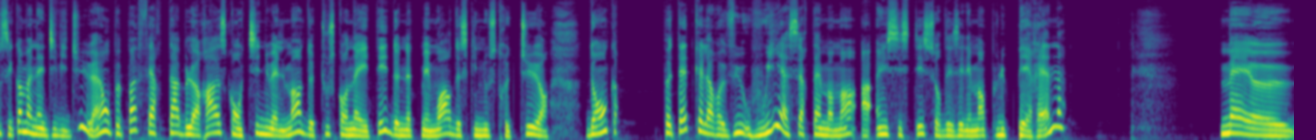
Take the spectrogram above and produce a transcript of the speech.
c'est comme un individu. Hein? On peut pas faire table rase continuellement de tout ce qu'on a été, de notre mémoire, de ce qui nous structure. Donc, peut-être que la revue, oui, à certains moments, a insisté sur des éléments plus pérennes, mais euh,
